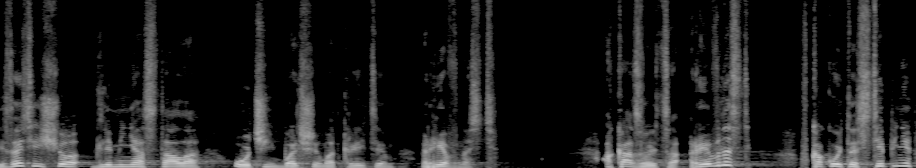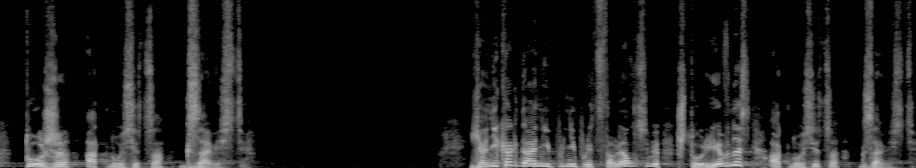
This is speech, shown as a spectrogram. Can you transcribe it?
и знаете, еще для меня стало очень большим открытием ревность. Оказывается, ревность в какой-то степени тоже относится к зависти. Я никогда не, не представлял себе, что ревность относится к зависти.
